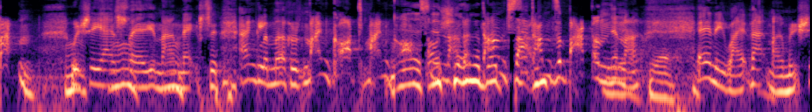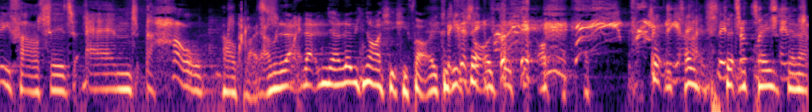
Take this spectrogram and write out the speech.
button, Oh. which he has oh, there, you know, oh. next to Angela Merkel's, mein Gott, mein Gott, Yes, you I know, on the don't sit button." on the button, you know. yeah. Anyway, at that moment, she farted, and the whole Oh, place. I mean, that, that, yeah, that was nice that she farted, because it sort of just sort of took the, the ten- ice. took It took the tension out out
